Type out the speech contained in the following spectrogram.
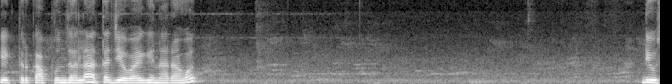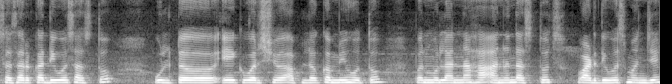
केक तर कापून झाला. आता जेवाय घेणार आहोत. दिवसासारखा दिवस असतो. उलट एक वर्ष आपलं कमी होतो पण मुलांना हा आनंद असतोच. वाढदिवस म्हणजे.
